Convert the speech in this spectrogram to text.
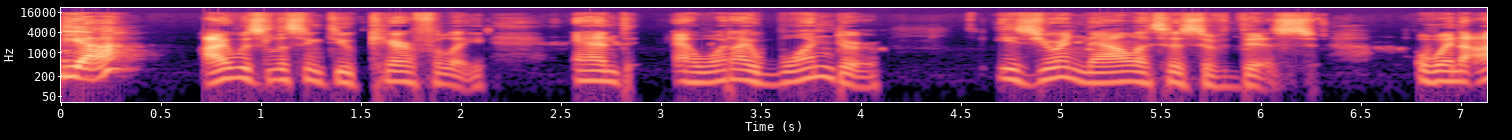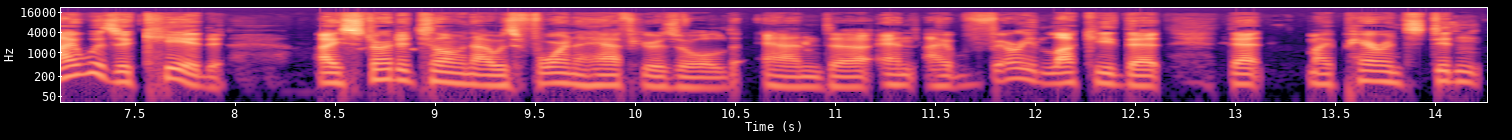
Yeah. I was listening to you carefully, and and what I wonder is your analysis of this. When I was a kid, I started telling when I was four and a half years old, and uh, and I'm very lucky that that my parents didn't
